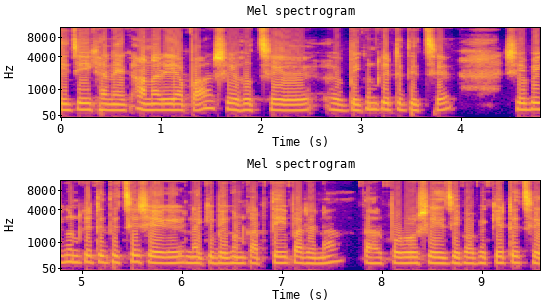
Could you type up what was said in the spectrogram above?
এই যে এখানে আনারি আপা, সে হচ্ছে বেগুন কেটে দিচ্ছে। সে বেগুন কেটে দিচ্ছে, সে নাকি বেগুন কাটতেই পারে না। তারপরও সে যেভাবে কেটেছে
